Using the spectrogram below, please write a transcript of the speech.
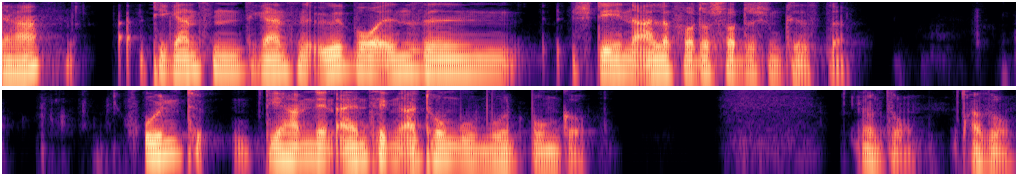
Ja, die ganzen, die ganzen Ölbohrinseln stehen alle vor der schottischen Küste. Und die haben den einzigen Atom-U-Boot-Bunker. Und so. Also,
